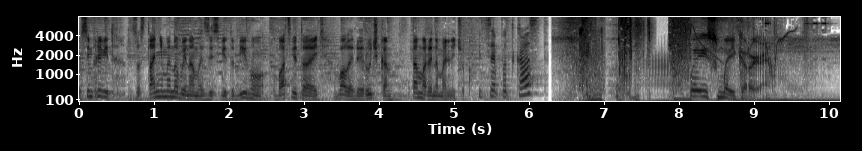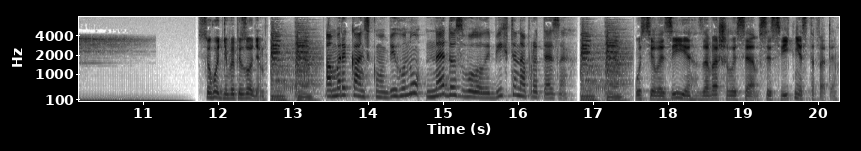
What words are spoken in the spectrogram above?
Усім привіт! З останніми новинами зі світу бігу вас вітають Валерій Ручка та Марина Мельничук. І це подкаст Пейсмейкери. Сьогодні в епізоді американському бігуну не дозволили бігти на протезах. у Сілезії завершилися всесвітні естафети.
